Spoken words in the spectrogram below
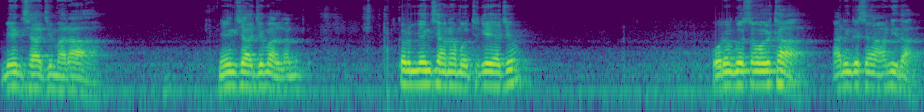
맹세하지 마라. 맹세하지 말라는. 그럼 맹세 안 하면 어떻게 해야죠? 옳은 것은 옳다. 아닌 것은 아니다.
